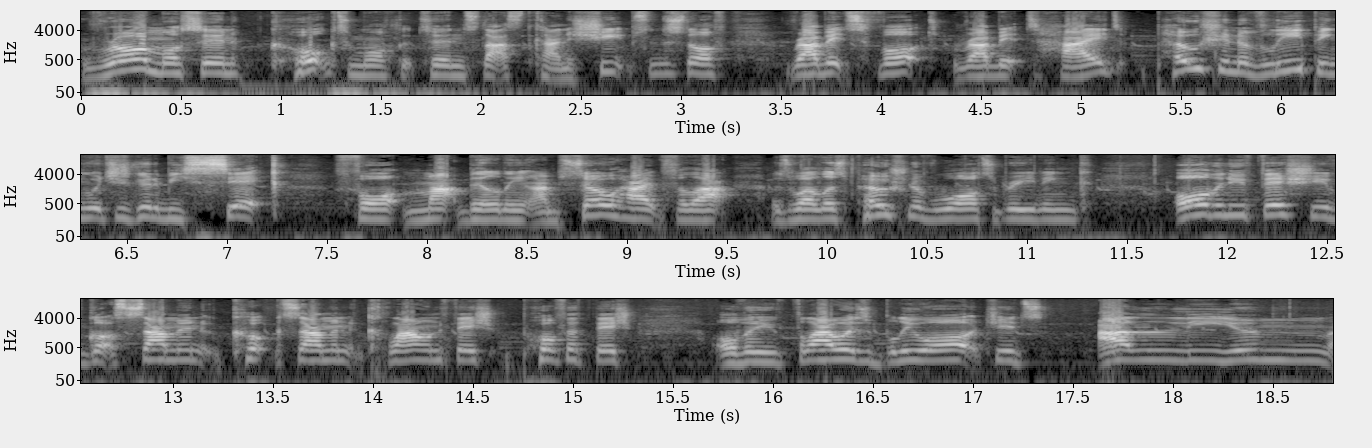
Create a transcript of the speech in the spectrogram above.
raw mutton, cooked muttons, that's the kind of sheeps and stuff, rabbit's foot, rabbit's hide, potion of leaping, which is going to be sick for map building, I'm so hyped for that, as well as potion of water breathing, all the new fish, you've got salmon, cooked salmon, clownfish, pufferfish, all the new flowers, blue orchids, allium,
